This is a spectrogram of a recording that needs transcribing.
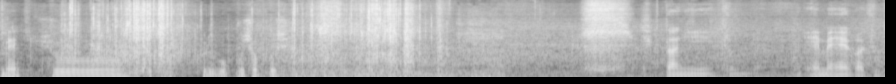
맥주 그리고 부셔부셔 식당이 좀 애매해가지고.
